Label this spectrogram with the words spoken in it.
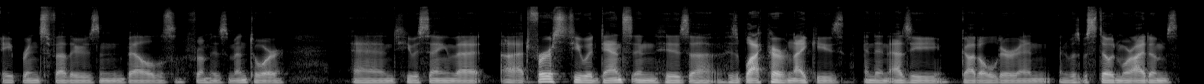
aprons, feathers, and bells from his mentor. And he was saying that uh, at first he would dance in his uh, his black pair of Nikes, and then as he got older and, and was bestowed more items,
